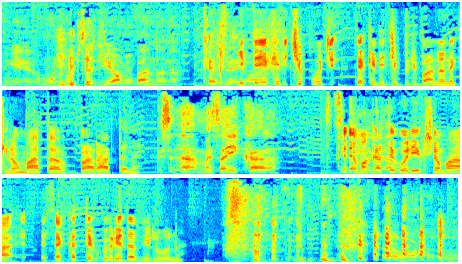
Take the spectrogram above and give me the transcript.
Ninguém- o mundo não precisa de homem banana. Quer dizer, E tem acho. aquele, tipo de, tem aquele tipo de banana que não mata barata, né? Esse- Ah, mas aí, cara. tem é uma que- categoria que chama. Essa é a categoria da viluna. Tá bom, eu não,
